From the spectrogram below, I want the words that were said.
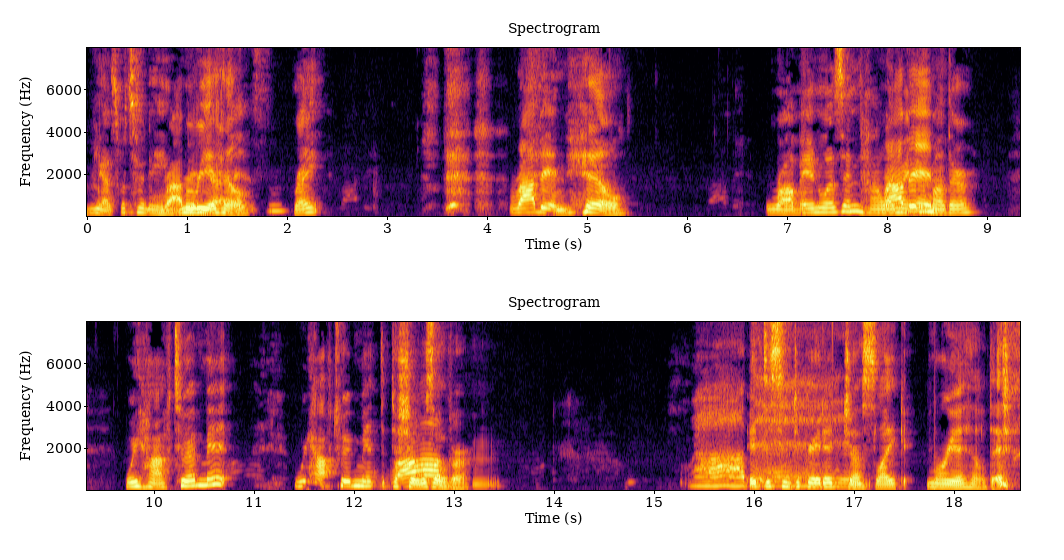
yes, what's her name? Robin Maria. Hill, right? Robin. Hill. Robin was in How I Met Your Mother. We have to admit, we have to admit that the show was over. Robin. Robin. It disintegrated just like Maria Hill did.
